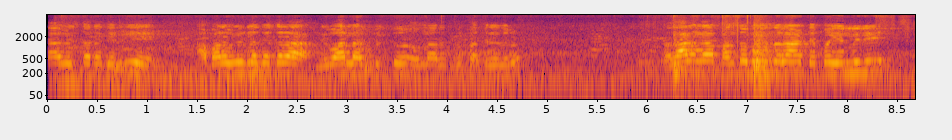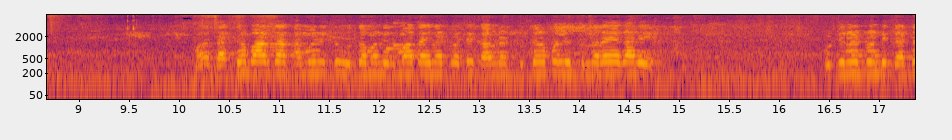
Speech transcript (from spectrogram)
విస్తరణ జరిగి అమరవీరుల దగ్గర నివాళులు అర్పిస్తూ ఉన్నారు ఇప్పుడు ప్రతినిధులు. ప్రధానంగా పంతొమ్మిది వందల డెబ్బై ఎనిమిది మన దక్షిణ భారత కమ్యూనిస్టు ఉద్యమ నిర్మాత అయినటువంటి కమ్యూనిస్ట్ పుచ్చలపల్లి సుందరయ్య గారి పుట్టినటువంటి గడ్డ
